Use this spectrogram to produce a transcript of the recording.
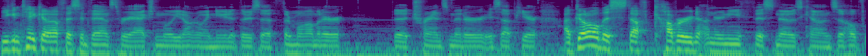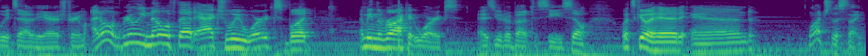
You can take off this advanced reaction wheel. You don't really need it. There's a thermometer. The transmitter is up here. I've got all this stuff covered underneath this nose cone, so hopefully it's out of the airstream. I don't really know if that actually works, but I mean, the rocket works, as you're about to see. So let's go ahead and launch this thing.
